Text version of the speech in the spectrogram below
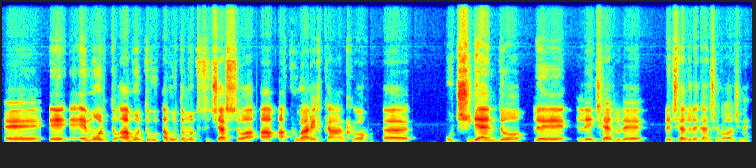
è, molto, ha, molto, ha, avuto molto successo a, a curare il cancro, uh, uccidendo le, le, cellule, le, cellule, cancerogene.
